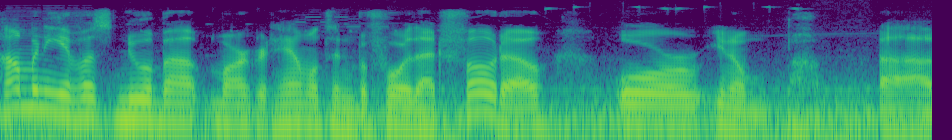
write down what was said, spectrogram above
how many of us knew about Margaret Hamilton before that photo? Or, you know, uh,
